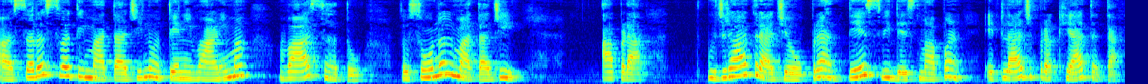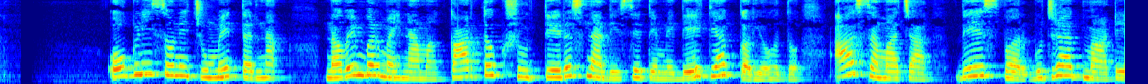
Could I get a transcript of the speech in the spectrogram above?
આ સરસ્વતી માતાજીનો તેની વાણીમાં વાસ હતો. તો સોનલ માતાજી આપણા ગુજરાત રાજ્ય ઉપરાંત દેશ વિદેશમાં પણ એટલા જ પ્રખ્યાત હતા. ઓગણીસો ને ચુમ્મેતરના નવેમ્બર મહિનામાં કારતક સુદ તેરસના દિવસે તેમણે દેહત્યાગ કર્યો હતો. આ સમાચાર દેશભર ગુજરાત માટે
